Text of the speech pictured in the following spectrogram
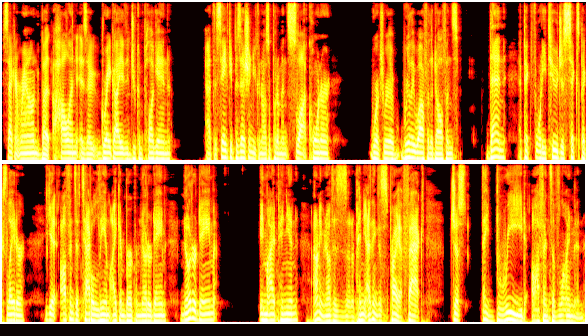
second round. But Holland is a great guy that you can plug in at the safety position. You can also put him in slot corner. Works really, really well for the Dolphins. Then at pick 42, just six picks later, you get offensive tackle Liam Eichenberg from Notre Dame. Notre Dame, in my opinion, I don't even know if this is an opinion. I think this is probably a fact. Just they breed offensive linemen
